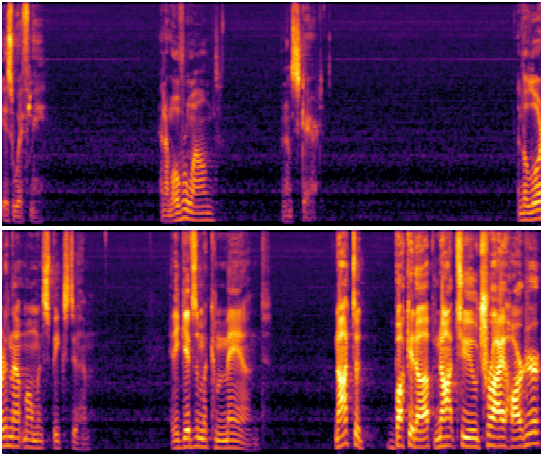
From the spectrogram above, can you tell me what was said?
is with me. And I'm overwhelmed and I'm scared. And the Lord in that moment speaks to him. And he gives him a command not to buck it up, not to try harder,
